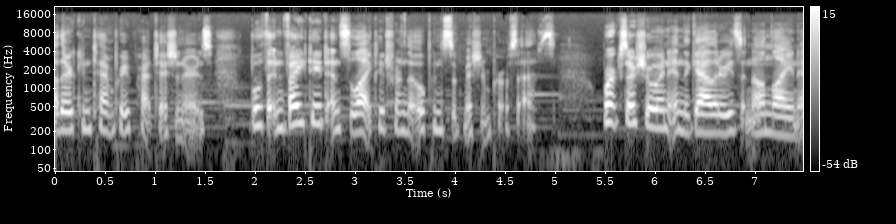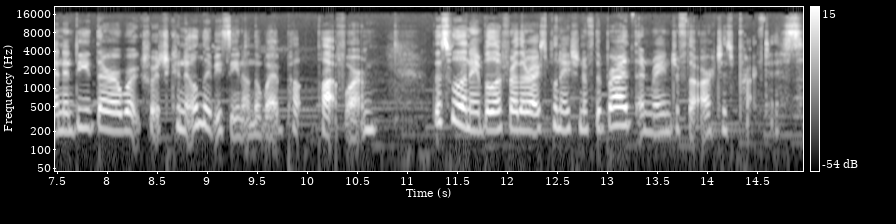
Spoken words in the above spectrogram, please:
other contemporary practitioners, both invited and selected from the open submission process. Works are shown in the galleries and online, and indeed there are works which can only be seen on the web pl- platform. This will enable a further explanation of the breadth and range of the artist's practice.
